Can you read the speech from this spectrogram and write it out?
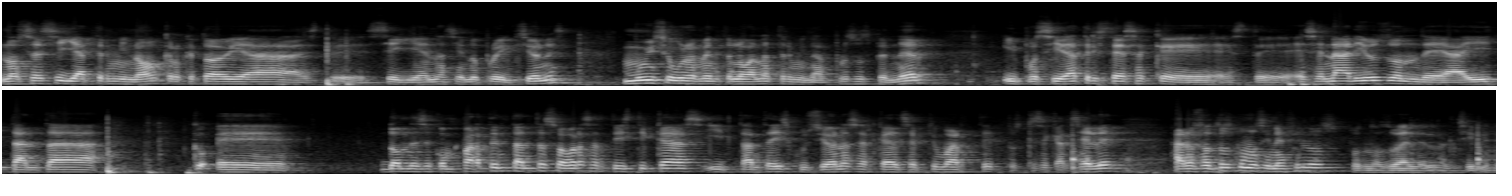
No sé si ya terminó, creo que todavía este, seguían haciendo proyecciones. Muy seguramente lo van a terminar por suspender. y pues sí da tristeza que este, escenarios donde hay tanta... eh, donde se comparten tantas obras artísticas y tanta discusión acerca del séptimo arte, pues que se cancele. A nosotros como cinéfilos, pues nos duele al chile.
